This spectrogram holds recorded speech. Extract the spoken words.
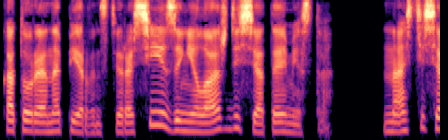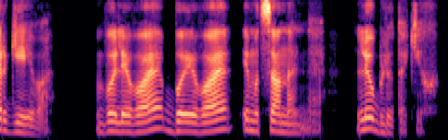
которая на первенстве России заняла аж десятое место. Настя Сергеева. Волевая, боевая, эмоциональная. Люблю таких.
